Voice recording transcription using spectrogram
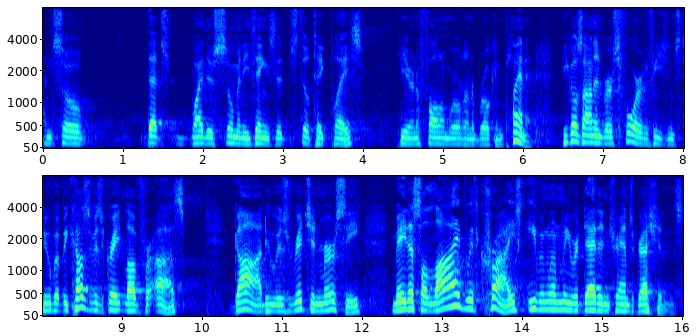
And so that's why there's so many things that still take place here in a fallen world on a broken planet. He goes on in verse 4 of Ephesians 2 But because of his great love for us, God, who is rich in mercy, made us alive with Christ even when we were dead in transgressions.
